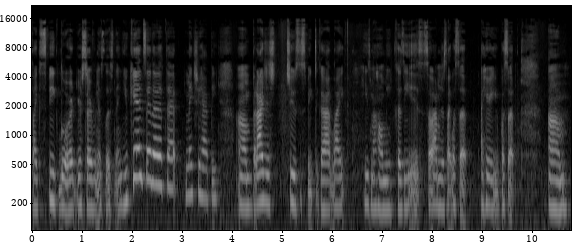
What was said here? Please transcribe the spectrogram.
like, speak, Lord, your servant is listening. You can say that if that makes you happy, um, but I just choose to speak to God like He's my homie because He is. So I'm just like, "What's up? I hear you. What's up?" Um,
